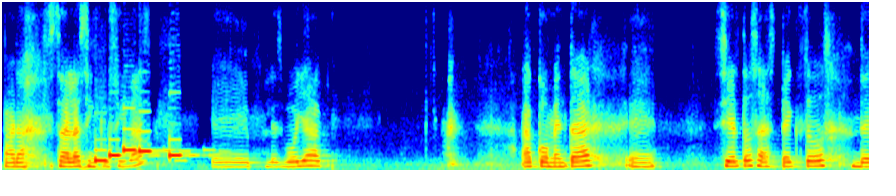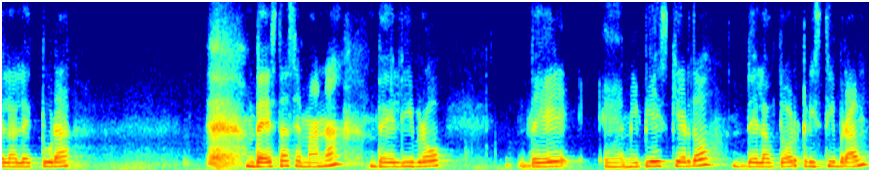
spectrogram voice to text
para salas inclusivas. Eh, les voy a, comentar eh, ciertos aspectos de la lectura de esta semana del libro de eh, mi pie izquierdo del autor Christy Brown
